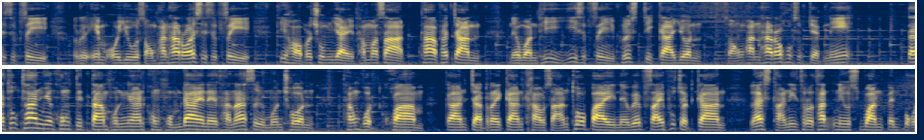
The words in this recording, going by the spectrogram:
2544 หรือ MOU 2544 ที่หอประชุมใหญ่ธรรมศาสตร์ ท่าพระจันทร์ ในวันที่ 24 พฤศจิกายน 2567 นี้แต่ทุกท่านยังคงติดตามผลงานของผมได้ในฐานะสื่อมวลชน ทั้งบทความการจัดรายการข่าวสารทั่วไปในเว็บไซต์ผู้จัดการ และสถานีโทรทัศน์นิวส์วันเป็นปก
